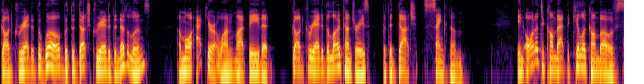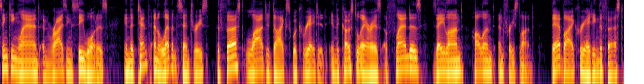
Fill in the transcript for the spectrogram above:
God created the world, but the Dutch created the Netherlands. A more accurate one might be that God created the Low Countries, but the Dutch sank them. In order to combat the killer combo of sinking land and rising sea waters, in the 10th and 11th centuries, the first larger dikes were created in the coastal areas of Flanders, Zeeland, Holland, and Friesland, thereby creating the first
